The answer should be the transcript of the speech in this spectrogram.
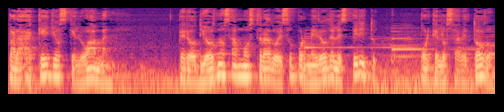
para aquellos que lo aman. Pero Dios nos ha mostrado eso por medio del Espíritu, porque lo sabe todo,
